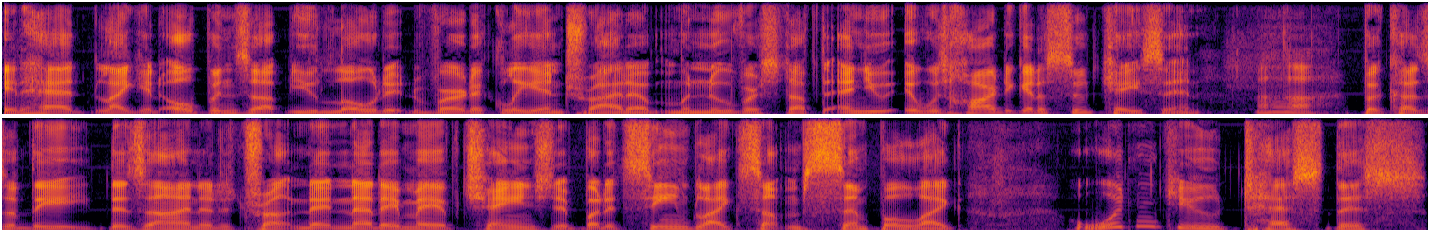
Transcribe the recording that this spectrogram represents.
It had like it opens up. You load it vertically and try to maneuver stuff, and you. It was hard to get a suitcase in Ah, because of the design of the trunk. They, now they may have changed it, but it seemed like something simple. Like, wouldn't you test this?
